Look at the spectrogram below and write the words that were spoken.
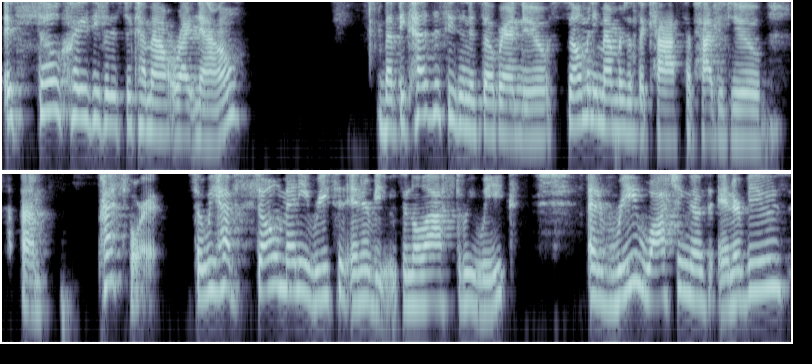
It's so crazy for this to come out right now. But because the season is so brand new, so many members of the cast have had to do um, press for it. So we have so many recent interviews in the last three weeks and rewatching those interviews.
